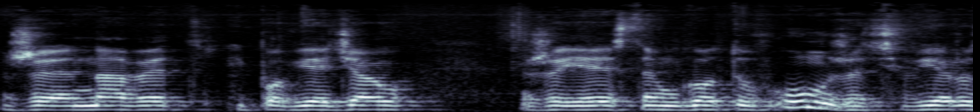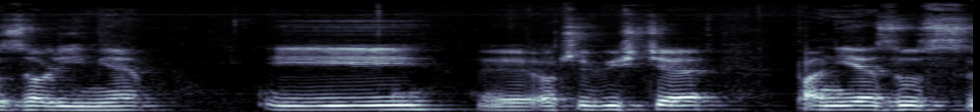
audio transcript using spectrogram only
że nawet i powiedział, że ja jestem gotów umrzeć w Jerozolimie i oczywiście Pan Jezus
